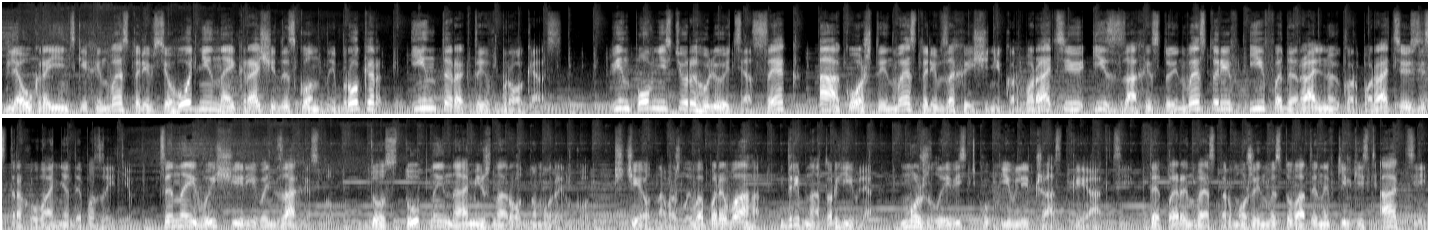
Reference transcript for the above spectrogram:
Для українських інвесторів сьогодні найкращий дисконтний брокер Interactive Brokers. Він повністю регулюється SEC, а кошти інвесторів захищені корпорацією із захисту інвесторів і Федеральною корпорацією зі страхування депозитів. Це найвищий рівень захисту, доступний на міжнародному ринку. Ще одна важлива перевага дрібна торгівля, можливість купівлі частки акцій. Тепер інвестор може інвестувати не в кількість акцій,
